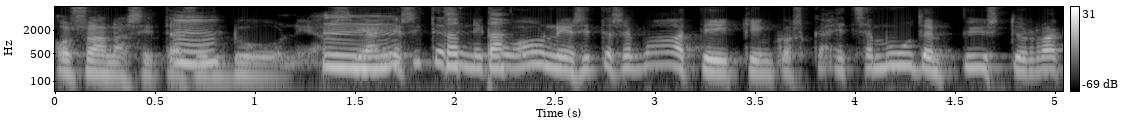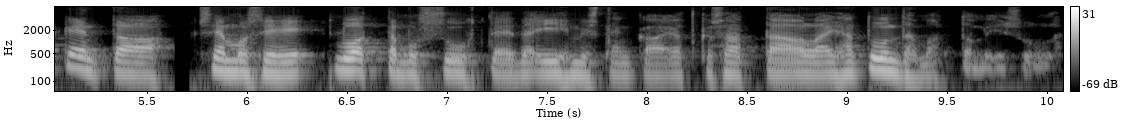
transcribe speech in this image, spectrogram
osana sitä sun Mm. duunia. Mm, Ja, ja sitä se totta. niin on, ja sitä se vaatiikin, koska et sä muuten pysty rakentaa semmoisia luottamussuhteita ihmisten kanssa, jotka saattaa olla ihan tuntemattomia sulle.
